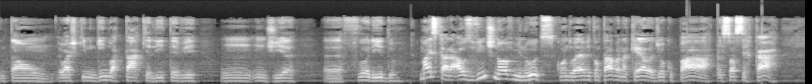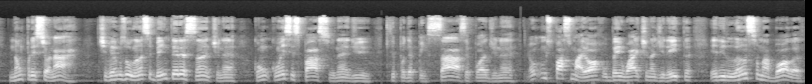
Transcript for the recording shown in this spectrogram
Então, eu acho que ninguém do ataque ali teve um, um dia é, florido. Mas, cara, aos 29 minutos, quando o Everton tava naquela de ocupar e só cercar, não pressionar, tivemos um lance bem interessante, né? Com, com esse espaço, né, de você poder pensar, você pode, né, é um espaço maior, o Ben White na direita, ele lança uma bola,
